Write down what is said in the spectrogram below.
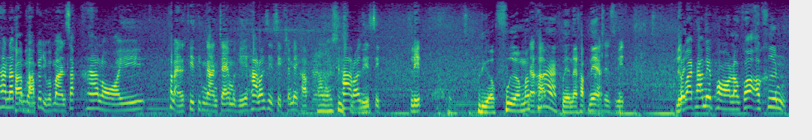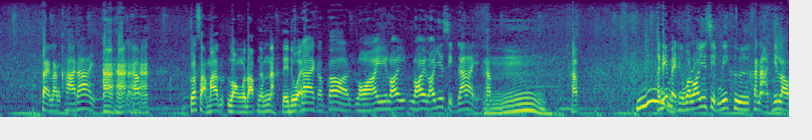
ถ้านับถ้าจำนพัวบนก็อยู่ประมาณสัก 500เท่าไหร่นะที่ทีมงานแจ้งเมื่อกี้540 ใช่ไหมครับ540 540ลิตร เหลือเฟือนะครับ มากๆเลยนะครับเนี่ย 540ลิตรหรือว่าถ้าไม่พอเราก็เอาขึ้นแตกหลังคาได้อ่าฮะนะครับอ่าฮะ ก็สามารถรองรับน้ำหนักได้ด้วยได้ครับก็ร้อยร้อยร้อยร้อยยี่สิบได้ครับอืมครับ อันนี้หมายถึงว่า120นี่คือขนาดที่เรา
